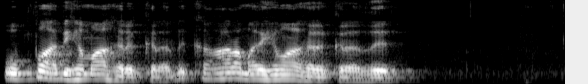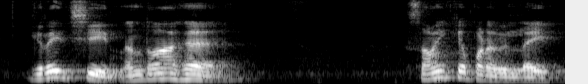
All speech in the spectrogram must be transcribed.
உப்பு அதிகமாக இருக்கிறது காரம் அதிகமாக இருக்கிறது இறைச்சி நன்றாக சமைக்கப்படவில்லை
